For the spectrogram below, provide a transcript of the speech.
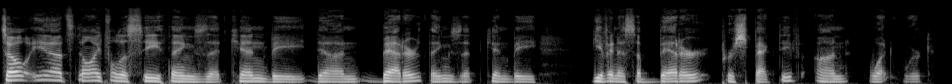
So, yeah, it's delightful to see things that can be done better, things that can be giving us a better perspective on what work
